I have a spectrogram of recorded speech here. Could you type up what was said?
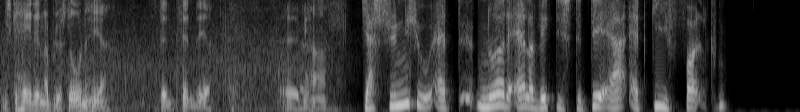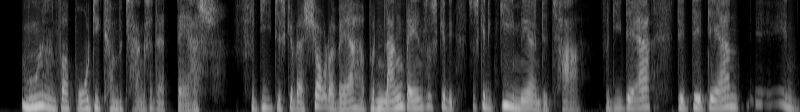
Vi skal have den, der bliver stående her. Den, den der, øh, vi har. Jeg synes jo, at noget af det allervigtigste, det er at give folk muligheden for at bruge de kompetencer, der er deres. Fordi det skal være sjovt at være her. På den lange bane, så skal det, så skal det give mere, end det tager. Fordi det er, det, det, det er en, en,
